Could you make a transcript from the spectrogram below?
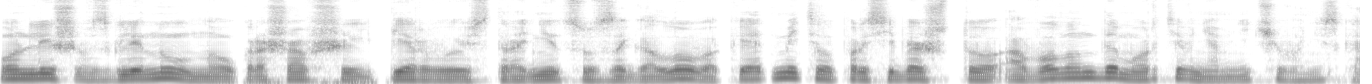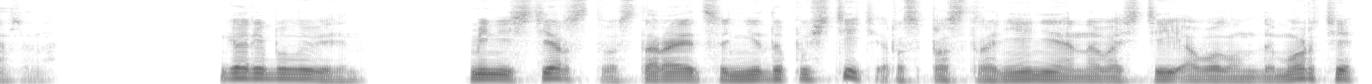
он лишь взглянул на украшавший первую страницу заголовок и отметил про себя, что о Волан-де-Морте в нем ничего не сказано. Гарри был уверен. Министерство старается не допустить распространения новостей о Волан-де-Морте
